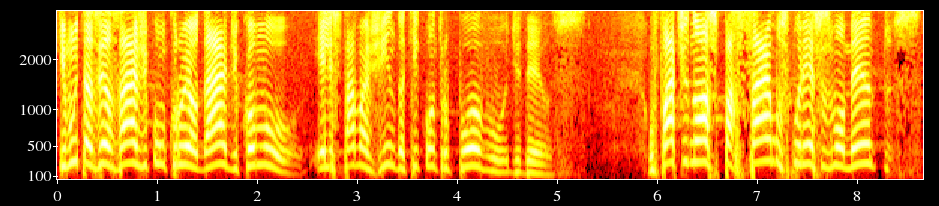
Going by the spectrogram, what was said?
que muitas vezes age com crueldade, como ele estava agindo aqui contra o povo de Deus. O fato de nós passarmos por esses momentos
